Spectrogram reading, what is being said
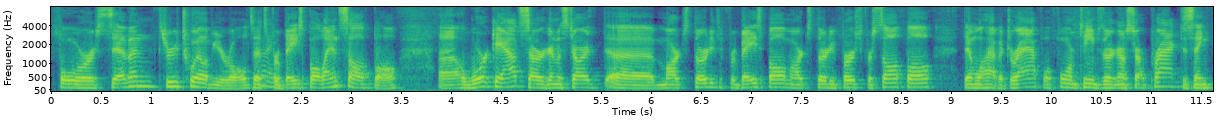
For 7 through 12 year olds. That's for baseball and softball. Uh, workouts are going to start uh, March 30th for baseball, March 31st for softball. Then we'll have a draft. We'll form teams that are going to start practicing.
